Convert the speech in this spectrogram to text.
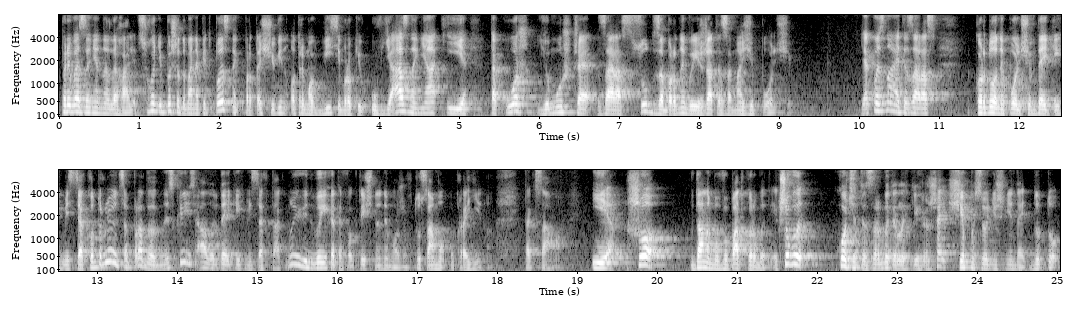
привезення нелегалів. Сьогодні пише до мене підписник про те, що він отримав 8 років ув'язнення, і також йому ще зараз суд заборонив виїжджати за межі Польщі. Як ви знаєте, зараз кордони Польщі в деяких місцях контролюються, правда, не скрізь, але в деяких місцях так. Ну і він виїхати фактично не може в ту саму Україну. Так само. І що в даному випадку робити? Якщо ви хочете заробити легкі грошей ще по сьогоднішній день, до то,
